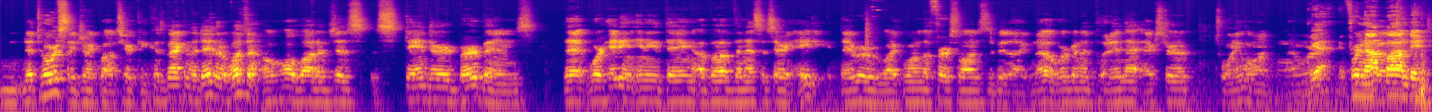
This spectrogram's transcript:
notoriously drank wild turkey because back in the day, there wasn't a whole lot of just standard bourbons that were hitting anything above the necessary 80. They were like one of the first ones to be like, no, we're going to put in that extra 21. And we're, Yeah. If we're not bonded,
